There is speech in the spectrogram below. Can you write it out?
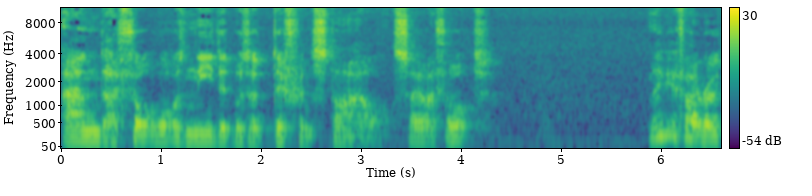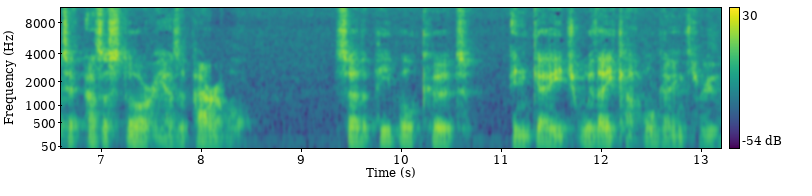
And I thought what was needed was a different style. So I thought maybe if I wrote it as a story, as a parable, so that people could engage with a couple going through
